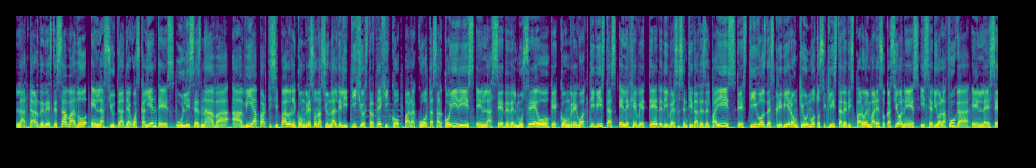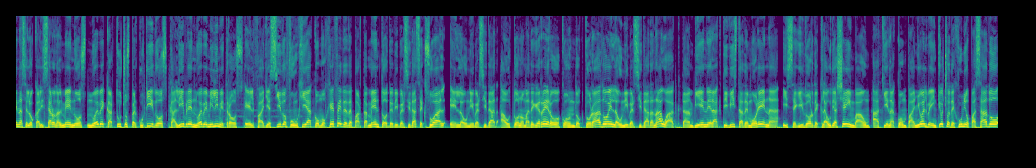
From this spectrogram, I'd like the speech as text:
la tarde de este sábado en la ciudad de Aguascalientes. Ulises Nava había participado en el Congreso Nacional de Litigio Estratégico para Cuotas Arcoíris en la sede del museo, que congregó activistas LGBT de diversas entidades del país. Testigos describieron que un motociclista le disparó en varias ocasiones y se dio a la fuga. En la escena se localizaron al menos nueve cartuchos percutidos calibre 9 milímetros. El fallecido fungía como jefe de departamento de diversidad sexual en la Universidad Autónoma de Guerrero, con doctorado en la Universidad Anáhuac. También era activista de Morena y seguidor de Claudia Sheinbaum, a quien acompañó el 28 de junio pasado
